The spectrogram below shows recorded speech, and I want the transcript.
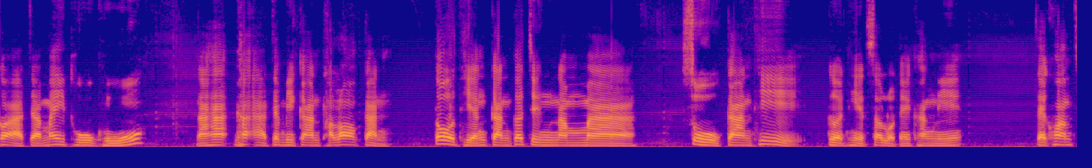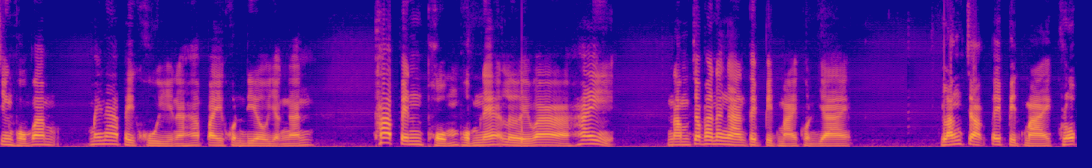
ก็อาจจะไม่ถูกหูนะฮะก็อาจจะมีการทะเลาะกัน โต้เถียงกันก็จึงนำมาสู่การที่เกิดเหตุสลดในครั้งนี้ แต่ความจริงผมว่าไม่น่าไปคุยนะฮะไปคนเดียวอย่างนั้น ถ้าเป็นผมผมแนะเลยว่าให้นำเจ้าพนักงานไปปิดหมายขนย้าย หลังจากไปปิดหมายครบ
